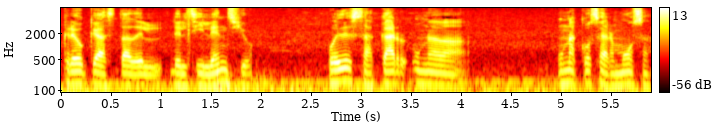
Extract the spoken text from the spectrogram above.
Creo que hasta del, del silencio puedes sacar una, una cosa hermosa.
